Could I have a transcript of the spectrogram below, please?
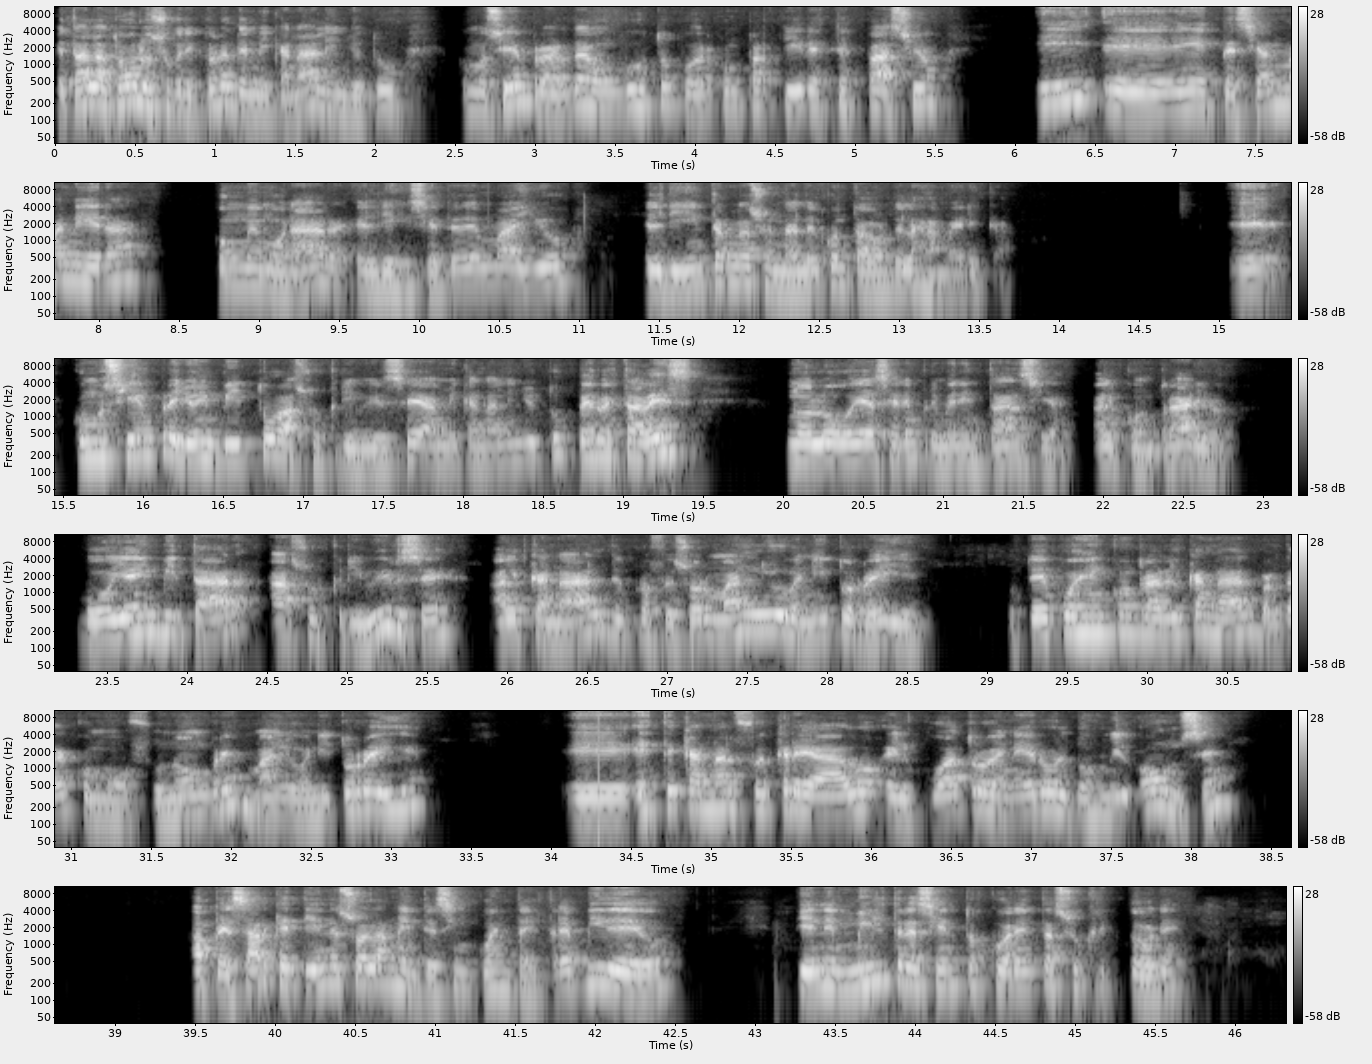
¿Qué tal a todos los suscriptores de mi canal en YouTube? Como siempre, ¿verdad? Un gusto poder compartir este espacio y eh, en especial manera conmemorar el 17 de mayo, el Día Internacional del Contador de las Américas. Eh, como siempre, yo invito a suscribirse a mi canal en YouTube, pero esta vez no lo voy a hacer en primera instancia. Al contrario, voy a invitar a suscribirse al canal del profesor Manlio Benito Reyes Ustedes pueden encontrar el canal, ¿verdad? Como su nombre, Manlio Benito Reyes. Eh, este canal fue creado el 4 de enero del 2011. A pesar que tiene solamente 53 videos, tiene 1.340 suscriptores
